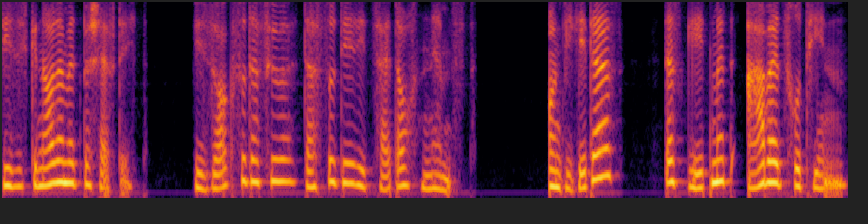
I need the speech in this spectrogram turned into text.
die sich genau damit beschäftigt. Wie sorgst du dafür, dass du dir die Zeit auch nimmst? Und wie geht das? Das geht mit Arbeitsroutinen.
